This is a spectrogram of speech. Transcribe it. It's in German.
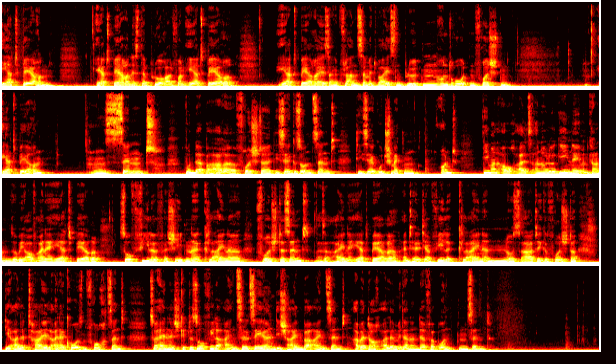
Erdbeeren. Erdbeeren ist der Plural von Erdbeere. Erdbeere ist eine Pflanze mit weißen Blüten und roten Früchten. Erdbeeren sind wunderbare Früchte, die sehr gesund sind, die sehr gut schmecken und die man auch als Analogie nehmen kann, so wie auf einer Erdbeere so viele verschiedene kleine Früchte sind. Also eine Erdbeere enthält ja viele kleine nussartige Früchte, die alle Teil einer großen Frucht sind. So ähnlich gibt es so viele Einzelseelen, die scheinbar eins sind, aber doch alle miteinander verbunden sind.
